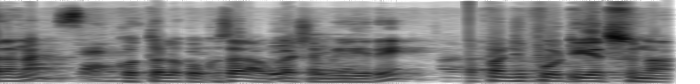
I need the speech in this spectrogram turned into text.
సరేనా? కొత్తలకు ఒకసారి అవకాశం ఇయ్యి సర్పంచ్ పోటీ చేస్తున్నా?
